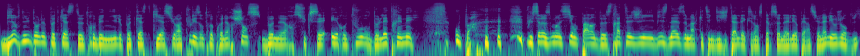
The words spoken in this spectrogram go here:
Bienvenue dans le podcast Trop Béni, le podcast qui assure à tous les entrepreneurs chance, bonheur, succès et retour de l'être aimé. Ou pas. Plus sérieusement, ici, on parle de stratégie business, de marketing digital, d'excellence personnelle et opérationnelle. Et aujourd'hui,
